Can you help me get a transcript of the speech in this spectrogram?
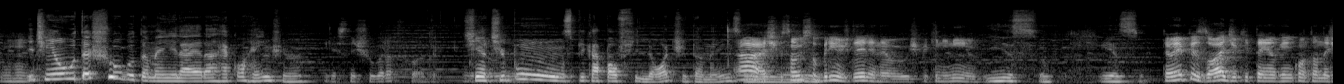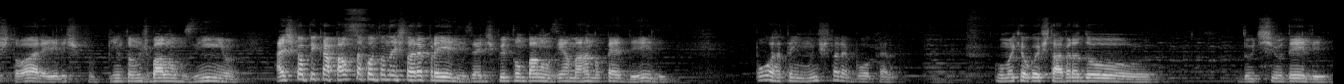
uhum. E tinha o Texugo também, ele era recorrente, né? Esse Texugo era foda. Tinha tipo uns Pica-Pau filhote também. Ah, acho que são os sobrinhos dele, né? Os pequenininhos. Isso, isso. Tem um episódio que tem alguém contando a história e eles tipo, pintam uns balãozinhos. Acho que é o pica-pau que tá contando a história pra eles. Aí eles pintam um balãozinho, amarram no pé dele. Porra, tem muita história boa, cara. Uma que eu gostava era do. do tio dele,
